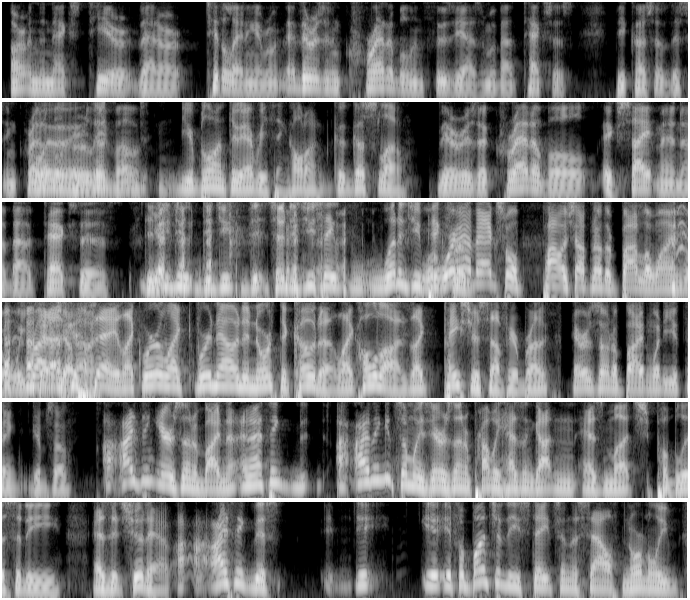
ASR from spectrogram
are in the next tier that are titillating everyone. There is an incredible enthusiasm about Texas because of this incredible Wait, wait, wait. early Don't- vote. You're blowing through everything. Hold on. Go, go slow. There is a credible excitement about Texas. Did you do? Did you? Did, so did you say? What did you pick we're for? gonna have Axel polish off another bottle of wine where we right. I was gonna on say like we're like we're now into North Dakota. Like hold on. Like pace yourself here, brother. Arizona Biden. What do you think, Gibso? I I think Arizona Biden, and I think I I think in some ways Arizona probably hasn't gotten as much publicity as it should have. I- I, I think this, i- i- if a bunch of these states in the South normally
